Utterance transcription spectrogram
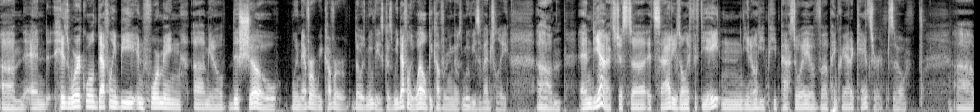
um, and his work will definitely be informing, um, you know, this show whenever we cover those movies because we definitely will be covering those movies eventually. Um, and yeah, it's just uh, it's sad. He was only 58, and you know he he passed away of uh, pancreatic cancer. So. Uh,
